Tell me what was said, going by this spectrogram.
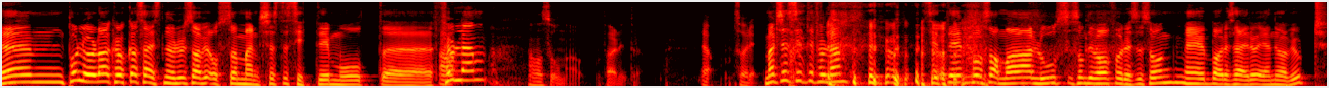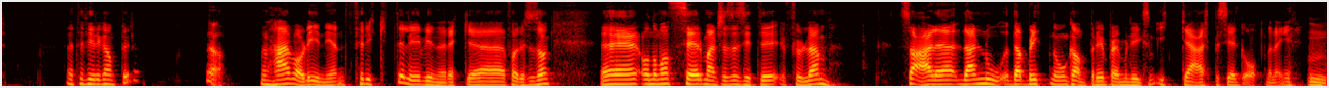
Um, på lørdag klokka 16.00 så har vi også Manchester City mot uh, Fulham. Sona ferdig, tror jeg. Ja, sorry. Manchester City Fulham. City på samme los som de var forrige sesong, med bare seier og én uavgjort etter fire kamper. Ja. Men her var de inne i en fryktelig vinnerrekke forrige sesong. Eh, og når man ser Manchester City Fulham, så er det, det, er no, det er blitt noen kamper i Premier League som ikke er spesielt åpne lenger. Mm.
